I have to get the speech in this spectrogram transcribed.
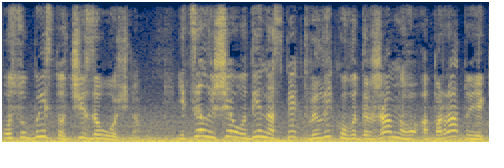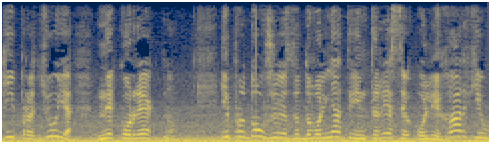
особисто чи заочно. І це лише один аспект великого державного апарату, який працює некоректно і продовжує задовольняти інтереси олігархів,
